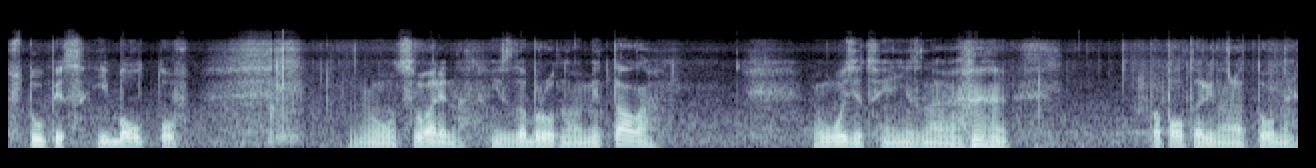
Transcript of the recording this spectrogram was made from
ступиц и болтов. Вот, сварен из добротного металла. Возит, я не знаю, по полторы, тонны.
